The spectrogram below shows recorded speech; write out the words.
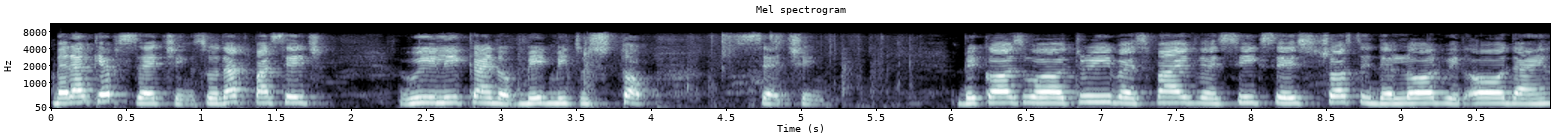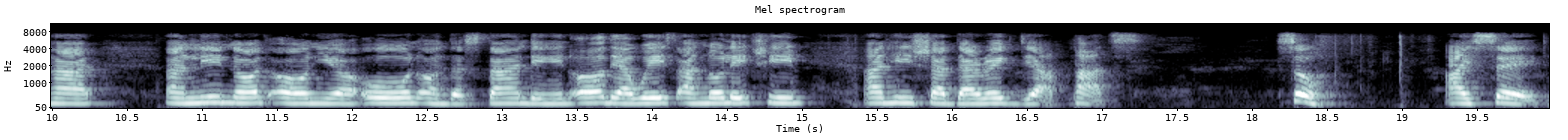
But I kept searching. So that passage really kind of made me to stop searching. Because well 3 verse 5 verse 6 says, Trust in the Lord with all thine heart and lean not on your own understanding. In all their ways acknowledge him, and he shall direct their paths. So I said,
